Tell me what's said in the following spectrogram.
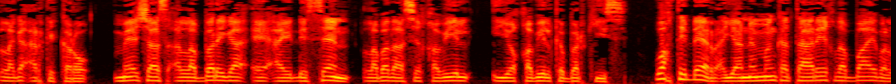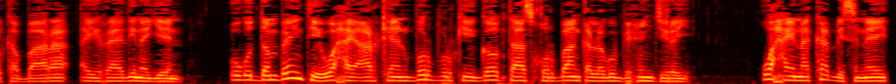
laga arki karo. Meeshaas allabariga ee ay dhiseen labadaasi qabiil iyo qabiilka barkiis. Wakhti dheer ayaa nimanka taariikhda baibalka baara ay raadinayeen ugu dambayntii waxay arkeen burburkii goobtaas qurbaanka lagu bixin jiray waxayna ka dhisnayd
